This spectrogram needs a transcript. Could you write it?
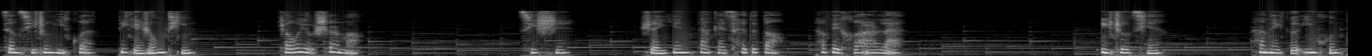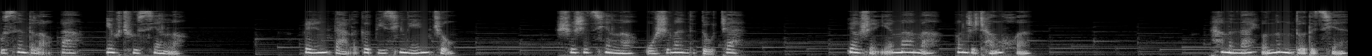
将其中一罐递给荣婷：“找我有事吗？”其实，冉烟大概猜得到他为何而来。一周前，他那个阴魂不散的老爸又出现了，被人打了个鼻青脸肿，说是欠了五十万的赌债，要冉嫣妈妈帮着偿还。他们哪有那么多的钱？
